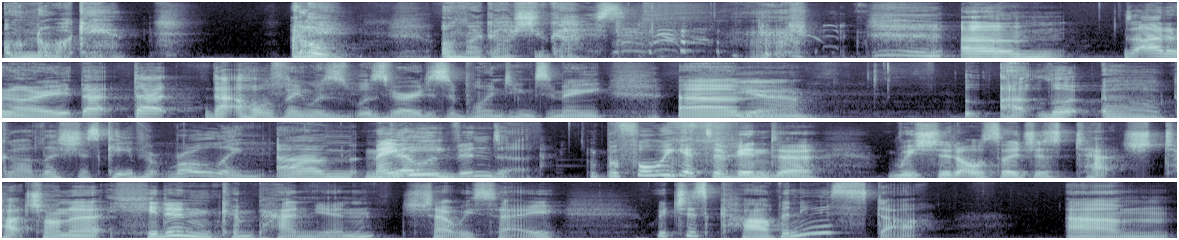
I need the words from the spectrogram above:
Oh no, I can't. No. Oh my gosh, you guys. um, I don't know. That that that whole thing was was very disappointing to me. Um, Yeah. Uh, look, oh god, let's just keep it rolling. Um, Maybe- Bell and Vinder. Before we get to Vinder, we should also just touch touch on a hidden companion, shall we say, which is Karvanista. Um,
